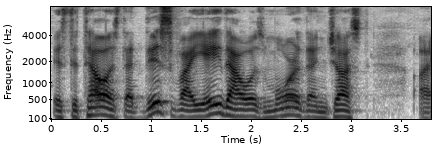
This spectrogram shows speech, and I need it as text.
is to tell us that this Vayeda was more than just a,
